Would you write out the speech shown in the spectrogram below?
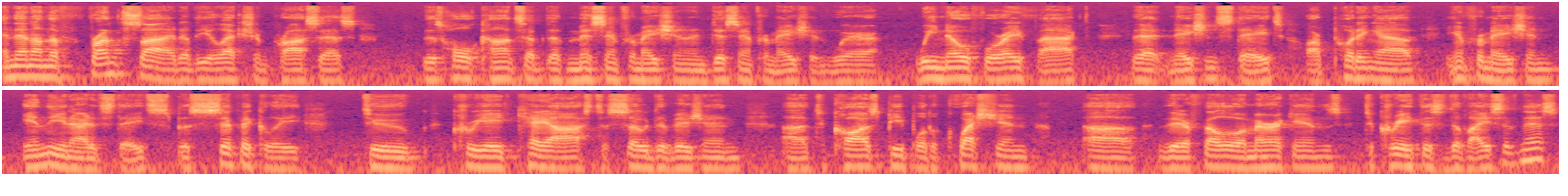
And then on the front side of the election process, this whole concept of misinformation and disinformation, where we know for a fact that nation states are putting out information in the United States specifically to create chaos, to sow division, uh, to cause people to question uh, their fellow Americans, to create this divisiveness,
